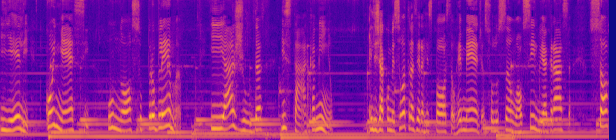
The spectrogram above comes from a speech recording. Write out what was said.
e Ele conhece o nosso problema e a ajuda está a caminho. Ele já começou a trazer a resposta, o remédio, a solução, o auxílio e a graça só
